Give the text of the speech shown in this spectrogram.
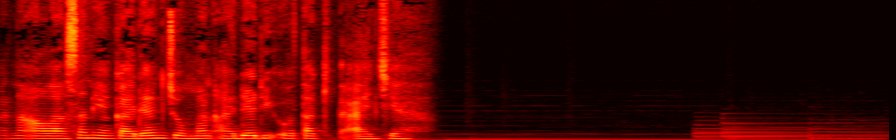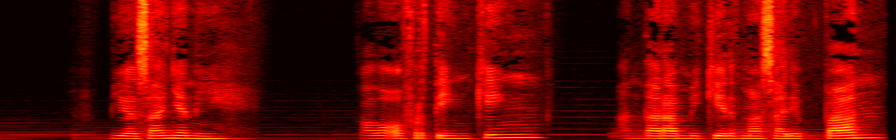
karena alasan yang kadang cuman ada di otak kita aja. Biasanya nih, kalau overthinking antara mikirin masa depan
